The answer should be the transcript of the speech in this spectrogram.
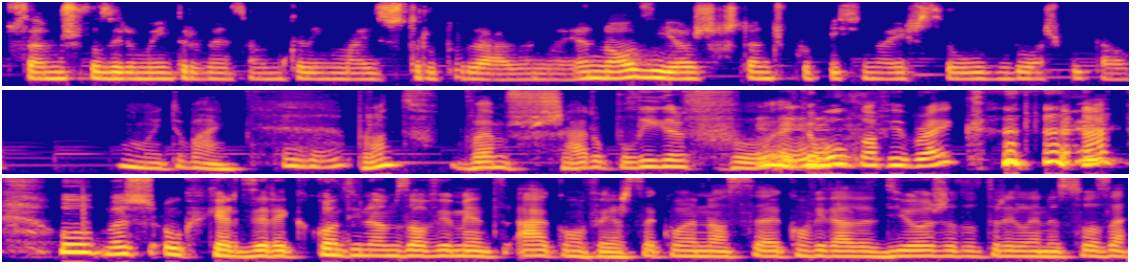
possamos fazer uma intervenção um bocadinho mais estruturada, não é? A nós e aos restantes profissionais de saúde do hospital. Muito bem. Uhum. Pronto, vamos fechar o polígrafo. Uhum. Acabou o coffee break. o, mas o que quer dizer é que continuamos, obviamente, à conversa com a nossa convidada de hoje, a doutora Helena Souza,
